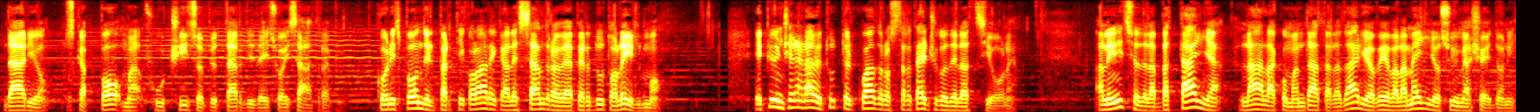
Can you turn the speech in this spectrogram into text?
Dario scappò ma fu ucciso più tardi dai suoi satrapi. Corrisponde il particolare che Alessandro aveva perduto l'elmo e più in generale tutto il quadro strategico dell'azione. All'inizio della battaglia l'ala comandata da Dario aveva la meglio sui Macedoni.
